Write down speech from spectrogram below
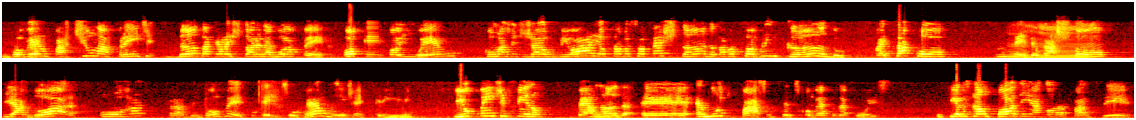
o governo partiu na frente dando aquela história da boa-fé. Ok, foi um erro, como a gente já ouviu. Ah, eu estava só testando, eu estava só brincando. Mas sacou, entendeu? Uhum. Gastou. E agora, corra para devolver, porque isso realmente é crime. E o pente fino, Fernanda, é, é muito fácil de ser descoberto depois. O que eles não podem agora fazer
